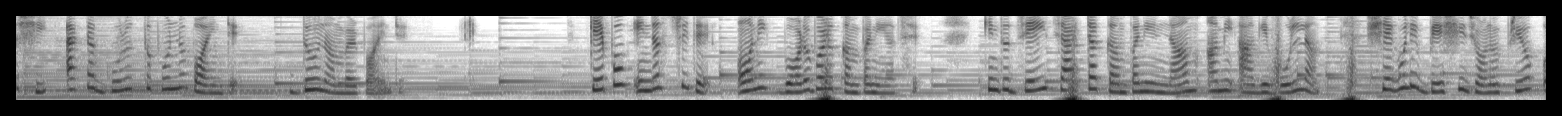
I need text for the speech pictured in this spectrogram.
আসি একটা গুরুত্বপূর্ণ পয়েন্টে, দু নম্বর পয়েন্টে। কেপপ ইন্ডাস্ট্রিতে অনেক বড় বড় কোম্পানি আছে, কিন্তু যেই চারটা কোম্পানির নাম আমি আগে বললাম, সেগুলি বেশি জনপ্রিয় ও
